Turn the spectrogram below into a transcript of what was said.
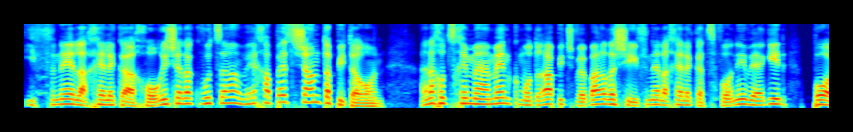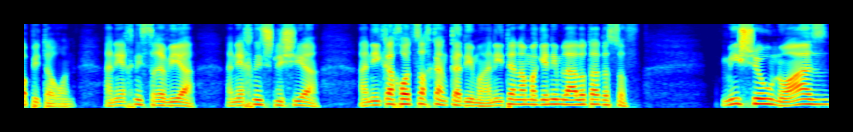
יפנה לחלק האחורי של הקבוצה ויחפש שם את הפתרון. אנחנו צריכים מאמן כמו דראפיץ' וברדה שיפנה לחלק הצפוני ויגיד, פה הפתרון. אני אכניס רביעייה, אני אכניס שלישייה, אני אקח עוד שחקן קדימה, אני אתן למגנים לעלות עד הסוף. מישהו נועז,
